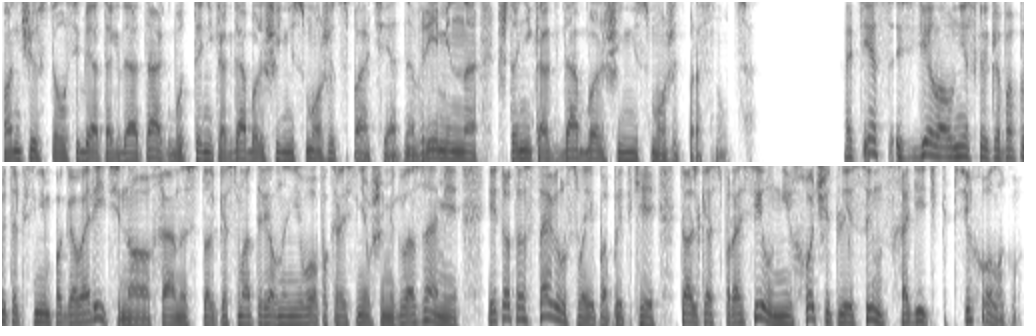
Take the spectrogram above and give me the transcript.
Он чувствовал себя тогда так, будто никогда больше не сможет спать, и одновременно, что никогда больше не сможет проснуться. Отец сделал несколько попыток с ним поговорить, но Ханнес только смотрел на него покрасневшими глазами, и тот оставил свои попытки, только спросил, не хочет ли сын сходить к психологу.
